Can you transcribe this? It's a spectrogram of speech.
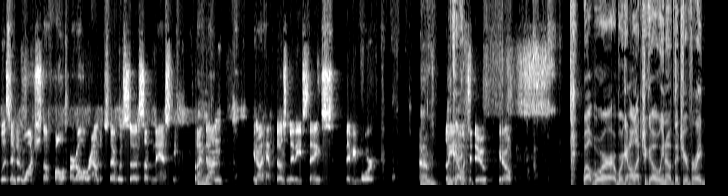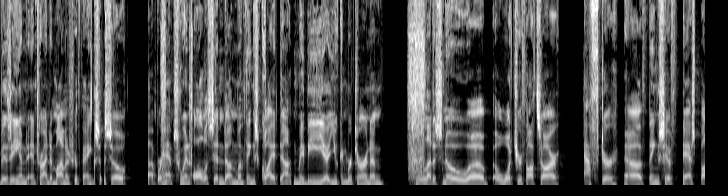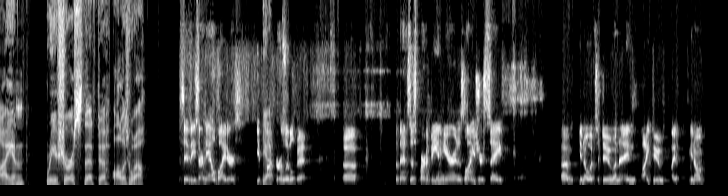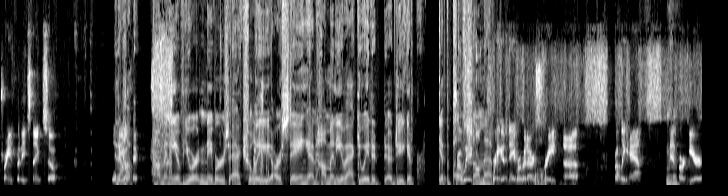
listened and watched stuff fall apart all around us. That was uh, something nasty. But I've done, you know, a half a dozen of these things, maybe more. Um, so you know what to do. You know, Well, we're we're going to let you go. We know that you're very busy and, and trying to monitor things. So uh, perhaps when all is said and done, when things quiet down, maybe uh, you can return and let us know uh, what your thoughts are after uh, things have passed by, and reassure us that uh, all is well. say these are nail biters. You Yeah. pucker a little bit, uh, but that's just part of being here. And as long as you're safe, um, you know what to do. And, and I do. I, you know, I'm trained for these things, so we'll And be how, okay. how many of your neighbors actually are staying, and how many evacuated? Uh, do you get get the pulse we, on that? Pretty good neighborhood, our street. Uh, probably half, Mm-hmm. half are here.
